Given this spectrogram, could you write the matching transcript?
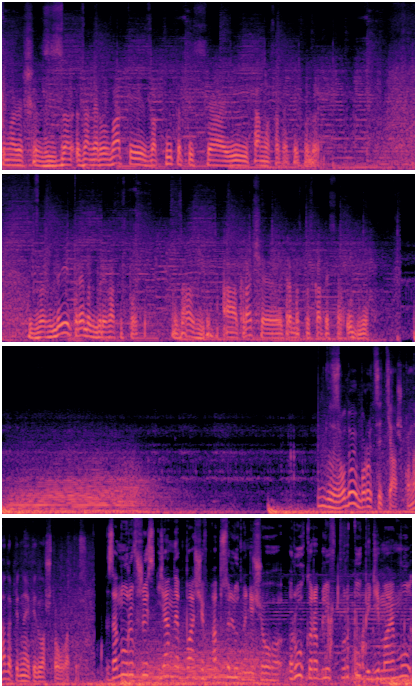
Ти можеш занервувати, запутатися і там остати під водою. Завжди треба зберігати спокій. Завжди. А краще треба спускатися удвох. З водою боротися тяжко, треба під неї підлаштовуватись. Занурившись, я не бачив абсолютно нічого. Рух кораблів в порту підіймає мул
